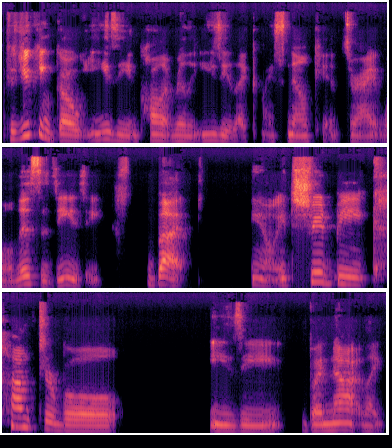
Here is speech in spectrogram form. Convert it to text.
because you can go easy and call it really easy like my snail kids right? Well this is easy but you know, it should be comfortable, easy, but not like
